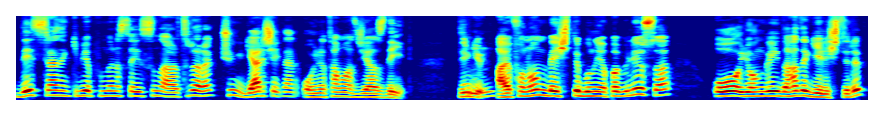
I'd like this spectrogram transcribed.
Death Stranding gibi yapımların sayısını artırarak çünkü gerçekten oynatamaz cihaz değil. Dediğim gibi iPhone 15'te bunu yapabiliyorsa o Yonga'yı daha da geliştirip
